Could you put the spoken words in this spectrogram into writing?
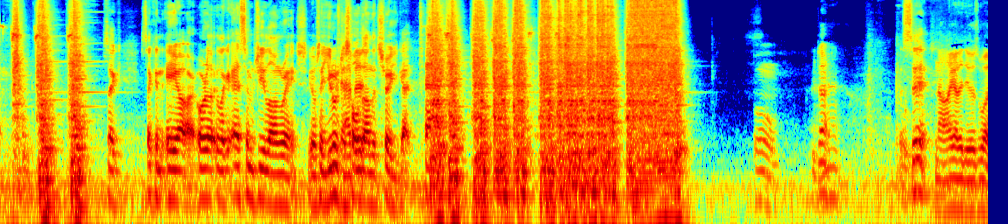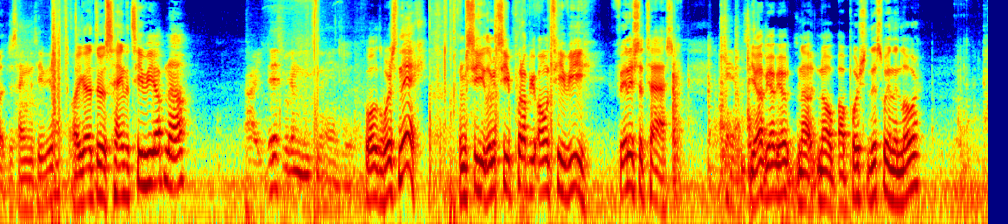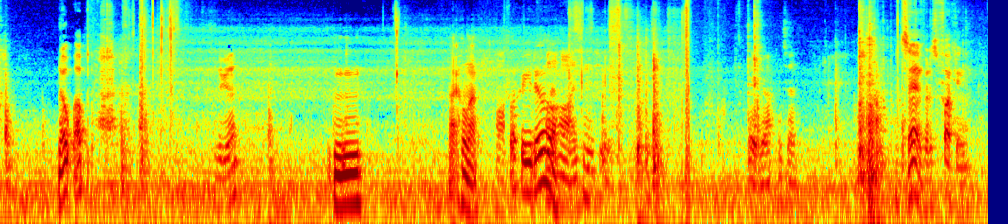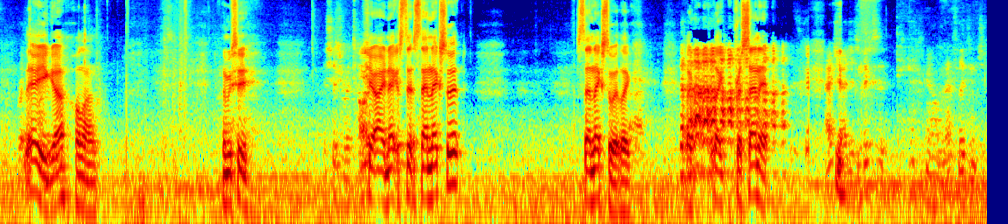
It's like it's like an AR or like, like an SMG long range. You know what I'm saying? You don't just Tap hold it. down the trigger. You got tap. Boom. You're done. That's it. now all I gotta do is what? Just hang the TV up? All you gotta do is hang the TV up now. Alright, this we're gonna need two hands with. Well, where's Nick? Let me see you. Let me see you put up your own TV. Finish the task. Can't even. Yep, yep, yep. No, no. I'll push this way and then lower. Nope, up. Is it good? Mm. All right, hold on. What the fuck are you doing? Hold on, hold on. I just need to see it. There you go. It's in. It's in, but it's fucking. There you go. Hold on. Let me see. This is retarded. Here, all right. Next, stand next to it. Stand next to it, like, like, like, present it. Actually, I just fixed it. Damn, and shit.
